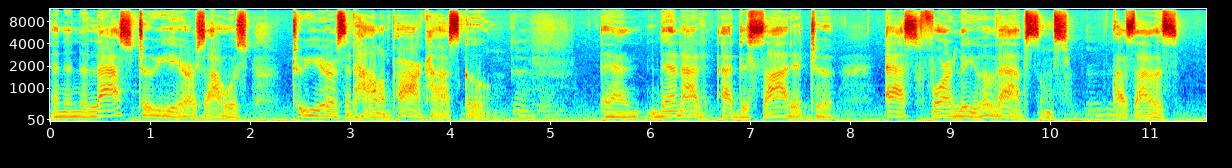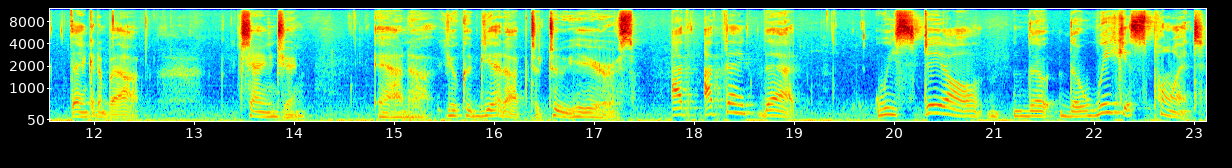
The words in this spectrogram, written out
and in the last two years, I was two years at Highland Park High School. okay. And then I, I decided to ask for a leave of absence because I was thinking about changing. And uh, you could get up to two years. I, I think that we still, the, the weakest point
